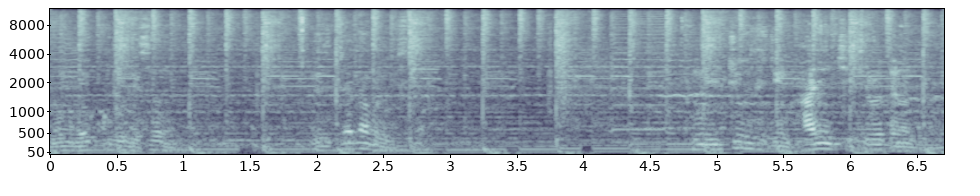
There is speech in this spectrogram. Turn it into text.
너무 넓고 그래서 여기서 잘라버리겠습니다 그럼 이쪽에서 지금 반인치 되는 거예요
